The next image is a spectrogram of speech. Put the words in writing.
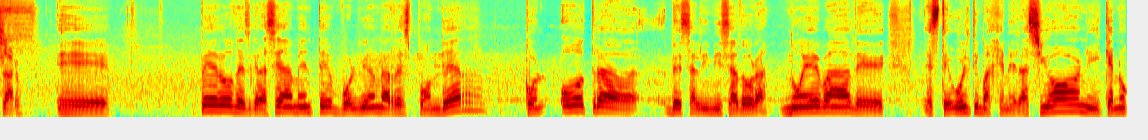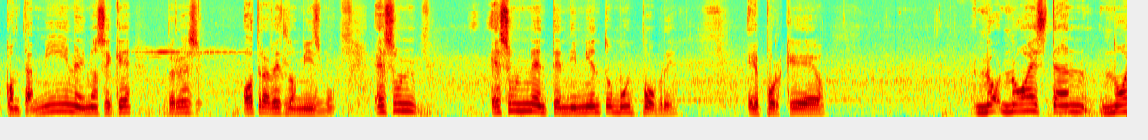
Claro. Eh, pero desgraciadamente volvieron a responder con otra desalinizadora nueva de este, última generación y que no contamina y no sé qué, pero es otra vez lo mismo. Es un, es un entendimiento muy pobre eh, porque no, no, están, no,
